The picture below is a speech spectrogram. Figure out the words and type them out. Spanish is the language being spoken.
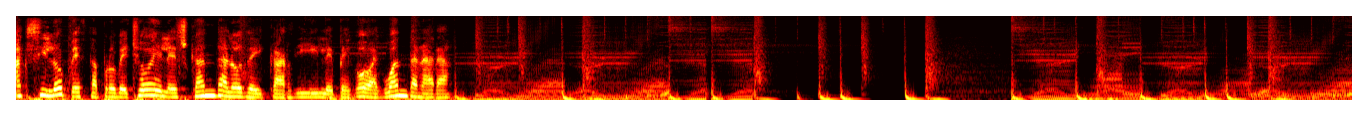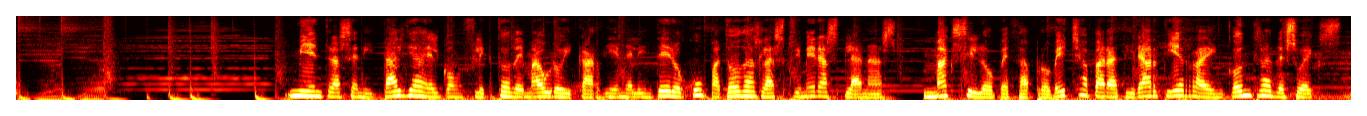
Maxi López aprovechó el escándalo de Icardi y le pegó a Wanda Nara. Mientras en Italia el conflicto de Mauro Icardi en el Inter ocupa todas las primeras planas, Maxi López aprovecha para tirar tierra en contra de su ex.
